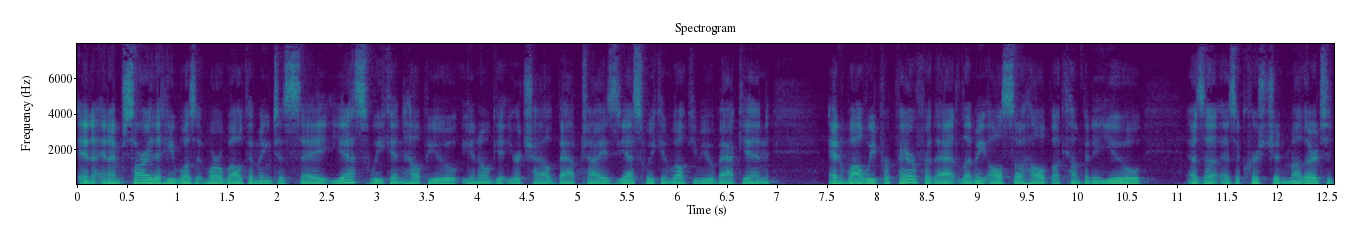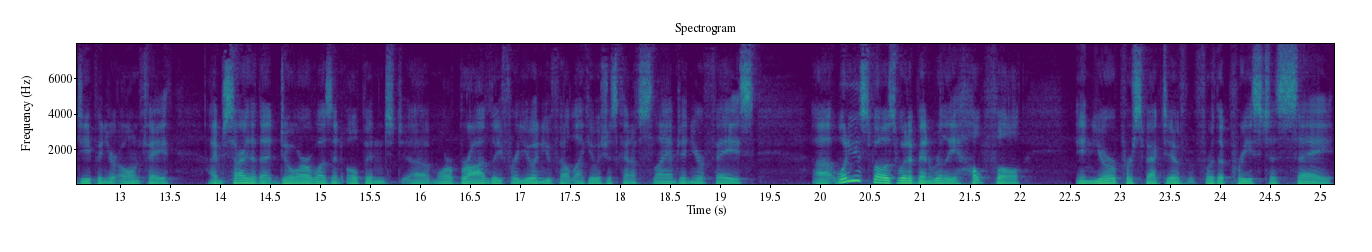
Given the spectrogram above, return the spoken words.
and and I'm sorry that he wasn't more welcoming to say yes, we can help you, you know, get your child baptized. Yes, we can welcome you back in, and while we prepare for that, let me also help accompany you as a as a Christian mother to deepen your own faith. I'm sorry that that door wasn't opened uh, more broadly for you and you felt like it was just kind of slammed in your face. Uh, what do you suppose would have been really helpful in your perspective for the priest to say,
